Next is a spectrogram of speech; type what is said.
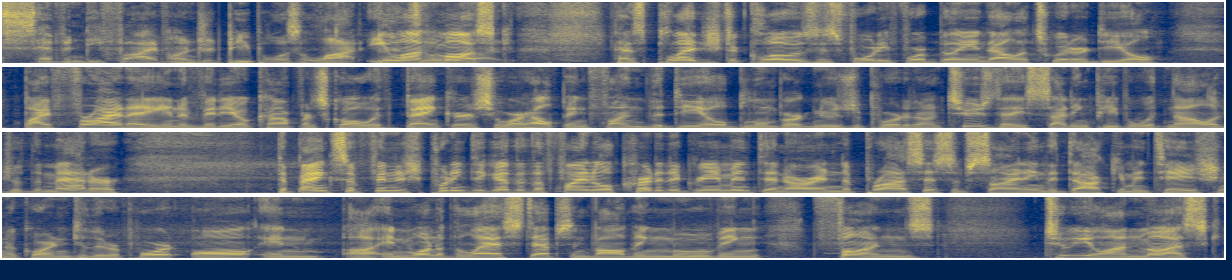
7,500 people is a lot. Elon a Musk lot. has pledged to close his $44 billion Twitter deal by Friday in a video conference call with bankers who are helping fund the deal, Bloomberg News reported on Tuesday, citing people with knowledge of the matter. The banks have finished putting together the final credit agreement and are in the process of signing the documentation, according to the report, all in uh, in one of the last steps involving moving funds to Elon Musk.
